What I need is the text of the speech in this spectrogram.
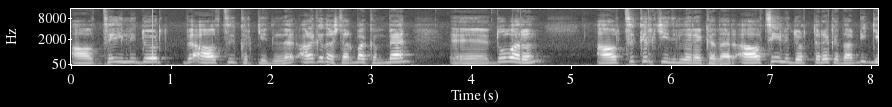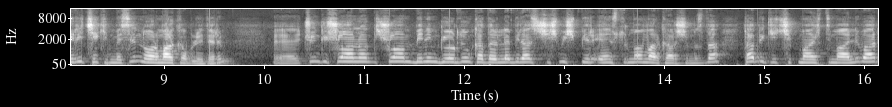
6.54 ve 6.47'ler. Arkadaşlar bakın ben e, doların 6.47'lere kadar 6.54'lere kadar bir geri çekilmesini normal kabul ederim. E, çünkü şu an şu an benim gördüğüm kadarıyla biraz şişmiş bir enstrüman var karşımızda. Tabii ki çıkma ihtimali var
